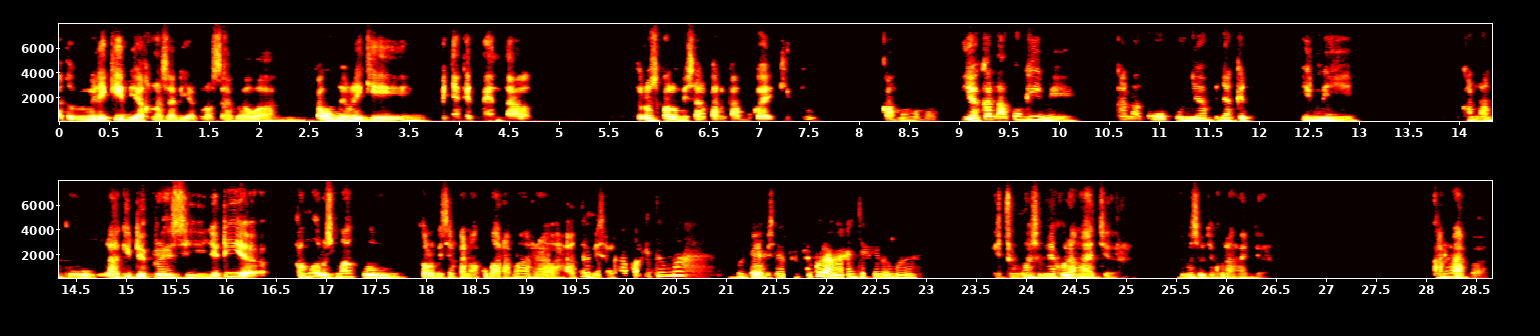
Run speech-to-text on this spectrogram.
atau memiliki diagnosa-diagnosa bahwa kamu memiliki penyakit mental. Terus kalau misalkan kamu kayak gitu, kamu ngomong, ya kan aku gini, kan aku punya penyakit ini. Kan aku lagi depresi. Jadi ya kamu harus maklum kalau misalkan aku marah-marah atau misalkan kalau itu mah udah caranya kurang ajar itu mah. Itu maksudnya kurang ajar. Itu maksudnya kurang ajar. Karena apa?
